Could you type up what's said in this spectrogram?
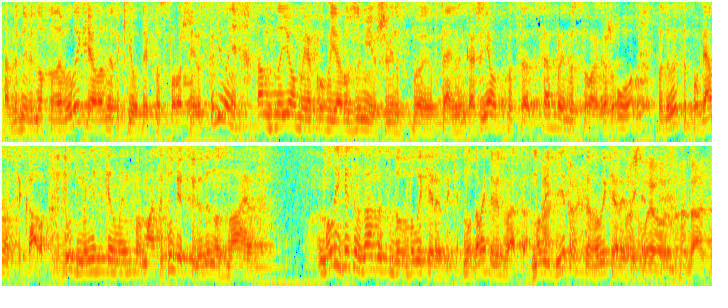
там вони відносно невеликі, але вони такі, от як розпорочені, розподілені. Там знайомий, якого я розумію, що він в, в темі. Він каже: Я от про це в це проінвестував. Я кажу, о, подивися, поглянув, цікаво. Тут мені скинули інформацію, тут я цю людину знаю. Малий бізнес завжди це великі ризики. Ну давайте відверто. Малий бізнес це великі ризики. Важливо згадати.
